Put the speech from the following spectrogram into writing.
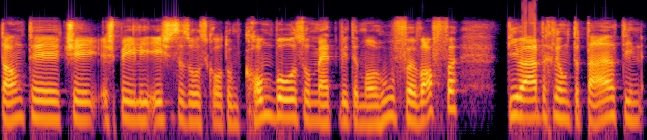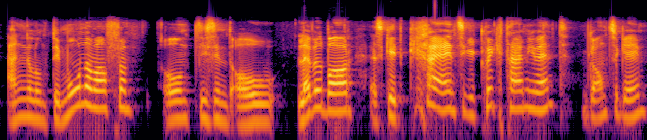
Dante-Spielen ist es so, es geht um Kombos und man hat wieder mal Haufen Waffen. Die werden ein bisschen unterteilt in Engel- und Dämonenwaffen und die sind auch levelbar. Es gibt kein einziges Quicktime-Event im ganzen Game.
